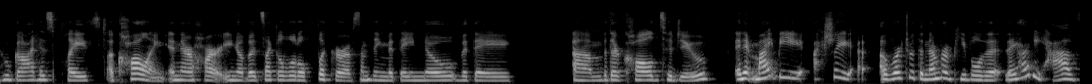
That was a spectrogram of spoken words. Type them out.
who God has placed a calling in their heart, you know, it's like a little flicker of something that they know that they, um, but they're called to do. And it might be actually, I've worked with a number of people that they already have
